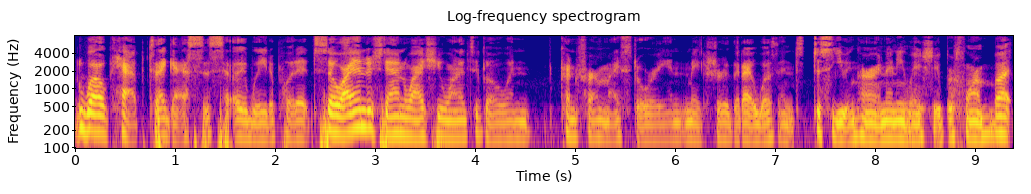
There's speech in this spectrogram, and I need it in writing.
well kept, I guess is a way to put it. So I understand why she wanted to go and confirm my story and make sure that I wasn't deceiving her in any way, shape, or form. But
